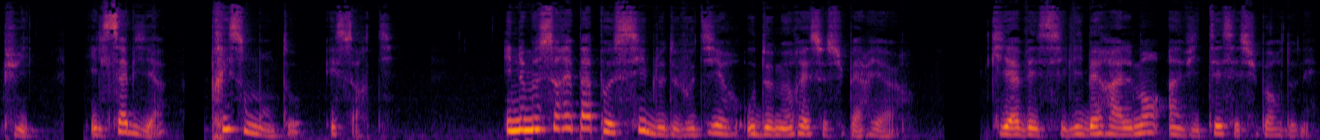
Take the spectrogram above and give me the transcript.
Puis, il s'habilla, prit son manteau et sortit. Il ne me serait pas possible de vous dire où demeurait ce supérieur, qui avait si libéralement invité ses subordonnés.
